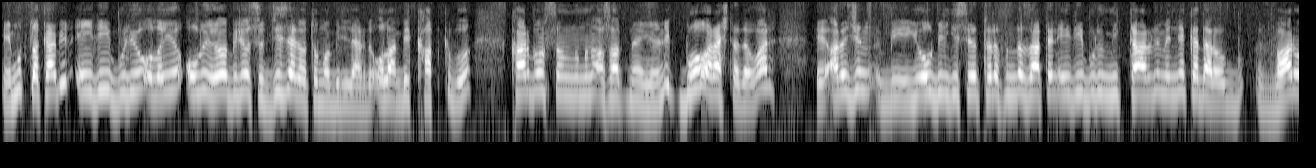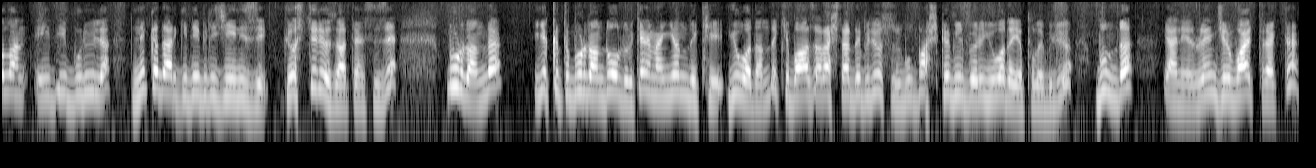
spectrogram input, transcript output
E, mutlaka bir AdBlue olayı oluyor. Biliyorsun dizel otomobillerde olan bir katkı bu. Karbon salınımını azaltmaya yönelik. Bu araçta da var. E, aracın bir yol bilgisayarı tarafında zaten AdBlue miktarını ve ne kadar var olan AdBlue ile ne kadar gidebileceğinizi gösteriyor zaten size. Buradan da yakıtı buradan doldururken hemen yanındaki yuvadan da ki bazı araçlarda biliyorsunuz bu başka bir böyle yuva da yapılabiliyor. Bunda yani Ranger Wild Track'ta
